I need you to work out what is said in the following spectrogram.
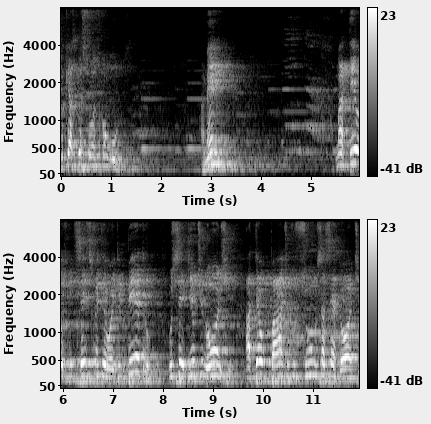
do que as pessoas comuns. Amém? Mateus 26, 58. E Pedro, o seguiu de longe até o pátio do sumo sacerdote.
